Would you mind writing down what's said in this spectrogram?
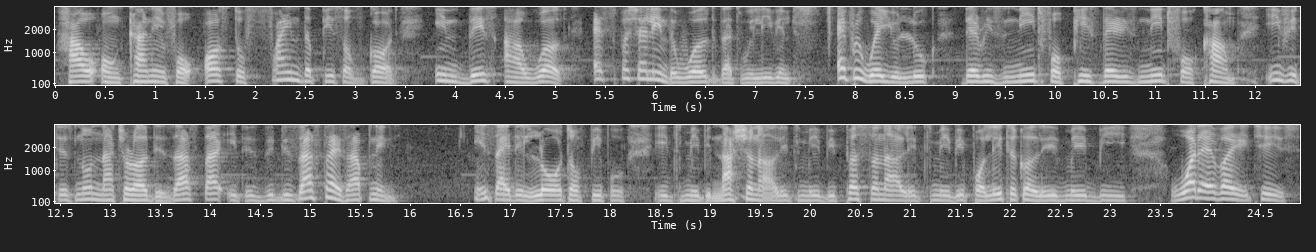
how uncanny for us to find the peace of God in this our world, especially in the world that we live in. Everywhere you look, there is need for peace, there is need for calm. If it is no natural disaster, it is the disaster is happening inside a lot of people. It may be national, it may be personal, it may be political, it may be whatever it is.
